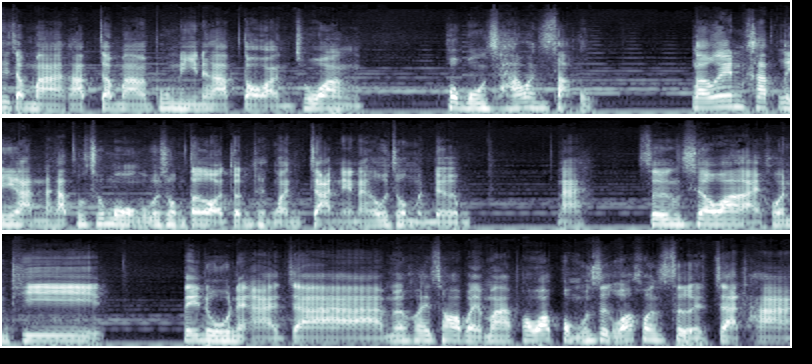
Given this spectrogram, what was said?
ที่จะมาครับจะมาวันพรุ่งนี้นะครับตอนช่วง6โมงเช้าวันเสาร์เราเล่นครับเรียนนะครับทุกชั่วโมงคุณผู้ชมตลอดจนถึงวันจันทร์เนี่ยนะคุณผู้ชมเหมือนเดิมนะซึ่งเชื่อว่าหลายคนที่ ได้ดูเนี่ยอาจจะไม่ค่อยชอบไปมาก เพราะว่าผมรู้สึกว่าคอนเสิร์ตจากทาง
